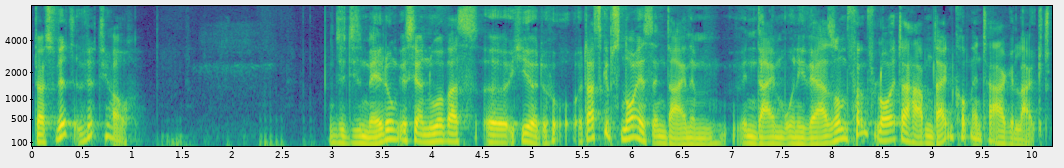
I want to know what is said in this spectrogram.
Das wird, wird ja auch. Also diese Meldung ist ja nur was, äh, hier, das gibt's Neues in deinem, in deinem Universum. Fünf Leute haben deinen Kommentar geliked.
